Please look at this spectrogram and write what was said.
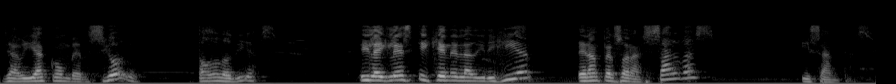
Y había conversión todos los días. Y la iglesia y quienes la dirigían eran personas salvas y santas.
